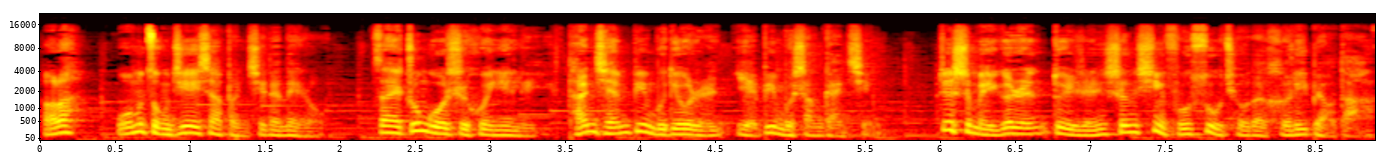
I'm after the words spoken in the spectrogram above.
好了，我们总结一下本期的内容。在中国式婚姻里，谈钱并不丢人，也并不伤感情，这是每个人对人生幸福诉求的合理表达。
